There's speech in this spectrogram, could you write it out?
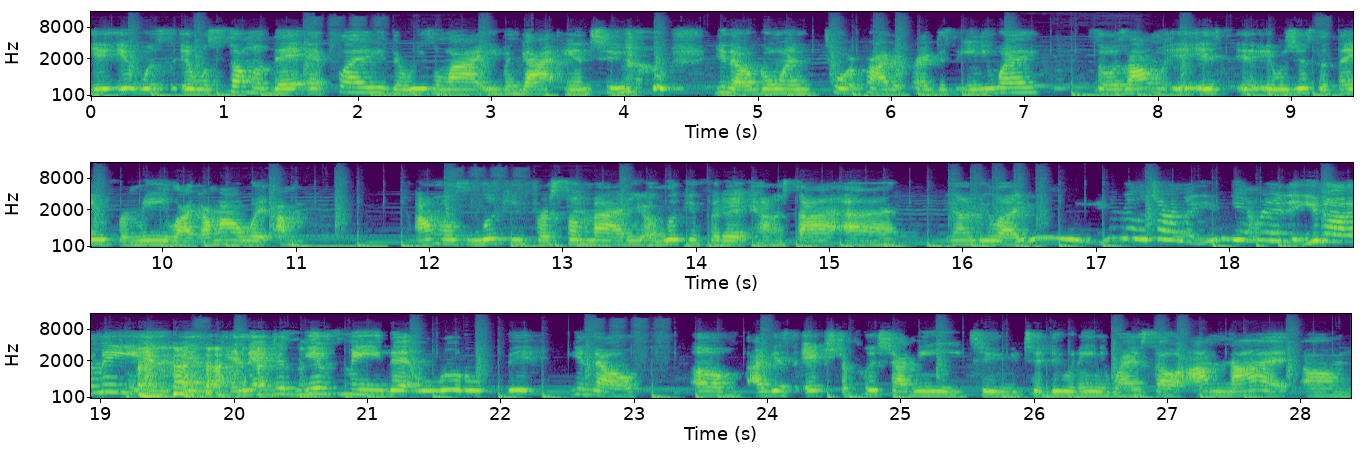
it, it, was it was some of that at play. The reason why I even got into, you know, going toward private practice anyway. So it's all it, it, it was just a thing for me. Like I'm always I'm almost looking for somebody or looking for that kind of side eye. You gotta be like, you, you really trying to you get ready, you know what I mean? And, and, and that just gives me that little bit, you know, of I guess extra push I need to to do it anyway. So I'm not um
